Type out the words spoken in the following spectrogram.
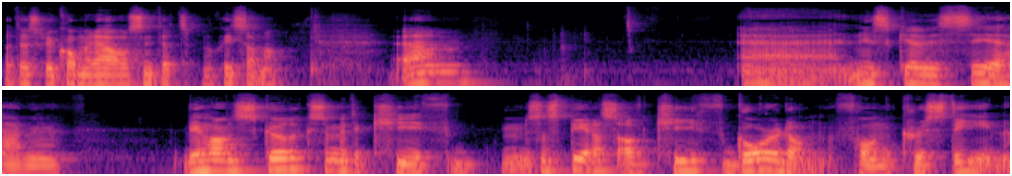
att det skulle komma i det här avsnittet, men skitsamma. Um, uh, nu ska vi se här nu. Vi har en skurk som heter Keith, som spelas av Keith Gordon från Christine.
